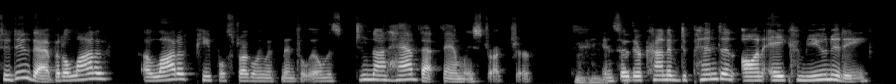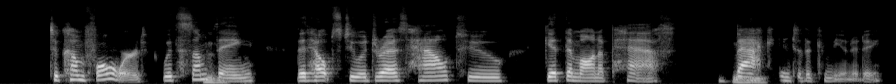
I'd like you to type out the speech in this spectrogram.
to do that. But a lot of, a lot of people struggling with mental illness do not have that family structure. Mm-hmm. And so they're kind of dependent on a community to come forward with mm-hmm. something mm-hmm. that helps to address how to get them on a path back mm-hmm. into the community.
